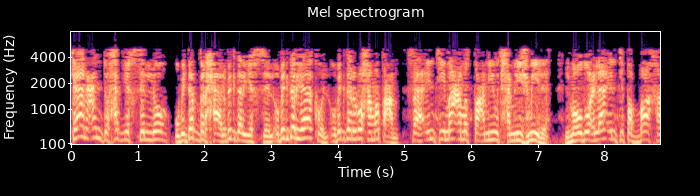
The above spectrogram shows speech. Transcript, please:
كان عنده حد يغسل له وبدبر حاله بيقدر يغسل وبيقدر ياكل وبيقدر يروح على مطعم. فانت ما عم تطعميه وتحمليه جميلة. الموضوع لا انت طباخة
